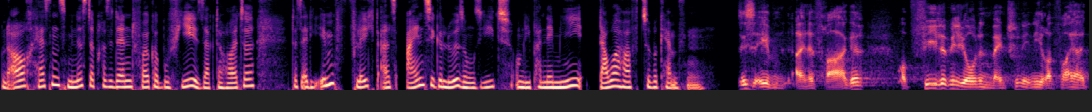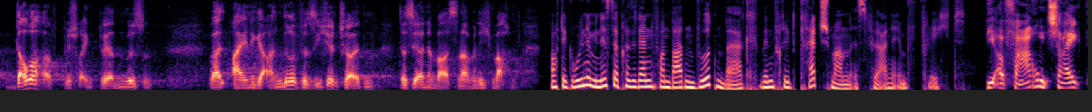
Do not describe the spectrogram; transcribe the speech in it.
Und auch Hessens Ministerpräsident Volker Bouffier sagte heute, dass er die Impfpflicht als einzige Lösung sieht, um die Pandemie dauerhaft zu bekämpfen. Es ist eben eine Frage, ob viele Millionen Menschen in ihrer Freiheit dauerhaft beschränkt werden müssen, weil einige andere für sich entscheiden, dass sie eine Maßnahme nicht machen. Auch der grüne Ministerpräsident von Baden-Württemberg, Winfried Kretschmann, ist für eine Impfpflicht. Die Erfahrung zeigt,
